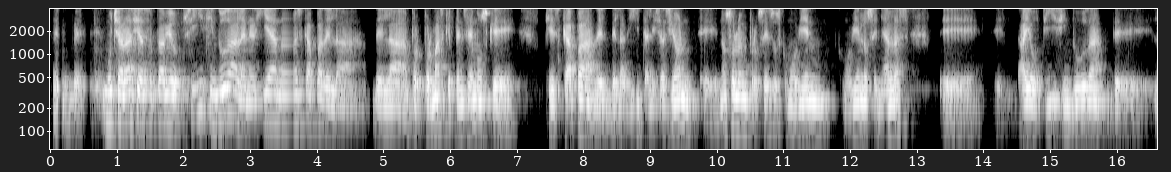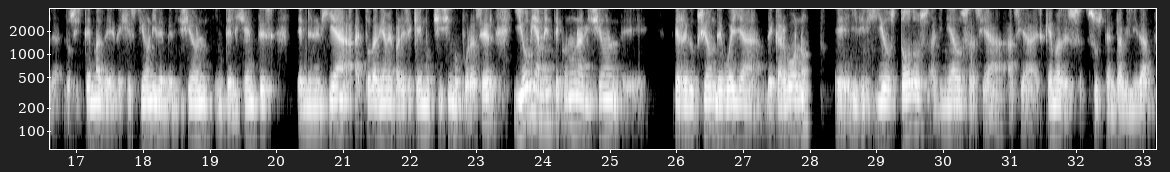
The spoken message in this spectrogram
Eh, muchas gracias, Octavio. Sí, sin duda la energía no escapa de la, de la por, más que pensemos que, que escapa de, de, la digitalización, eh, no solo en procesos, como bien, como bien lo señalas, eh, IoT, sin duda, de los sistemas de, gestión y de medición inteligentes en energía, todavía me parece que hay muchísimo por hacer y obviamente con una visión eh, de reducción de huella de carbono eh, y dirigidos todos alineados hacia, hacia esquemas de sustentabilidad.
